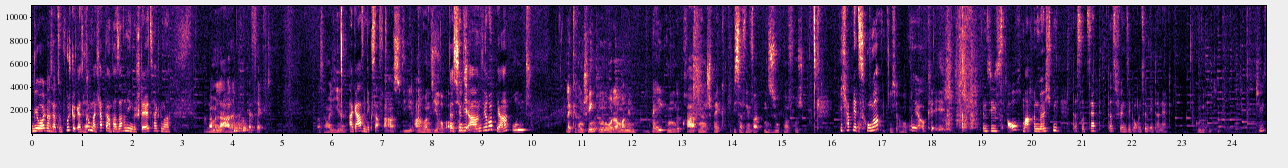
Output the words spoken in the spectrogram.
Wir wollten das ja zum Frühstück essen. Guck mal, ich habe da ein paar Sachen hingestellt. Zeig mir mal. Marmelade, perfekt. Was haben wir hier? Agavendicksaft. Ah, ist wie Ahornsirup. Bisschen wie Ahornsirup, ja. Und leckeren Schinken oder man nimmt Bacon, gebratenen Speck. Ist auf jeden Fall ein super Frühstück. Ich habe jetzt Hunger. Ich auch. Ja, okay. Wenn Sie es auch machen möchten, das Rezept, das finden Sie bei uns im Internet. Guten Appetit. Tschüss.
